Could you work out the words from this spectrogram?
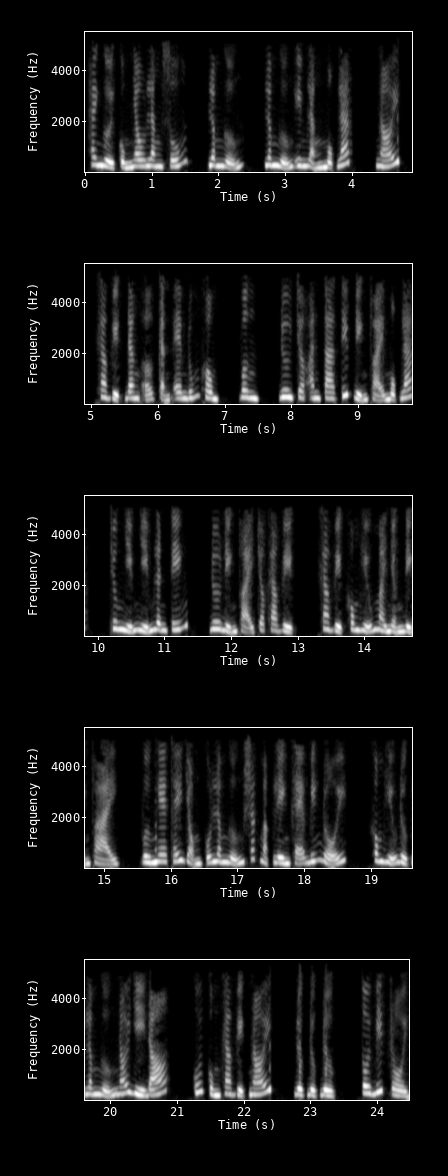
hai người cùng nhau lăn xuống, lâm ngưỡng, lâm ngưỡng im lặng một lát, nói, Kha Việt đang ở cạnh em đúng không, vâng, đưa cho anh ta tiếp điện thoại một lát, Trương nhiễm nhiễm lên tiếng, đưa điện thoại cho Kha Việt, Kha Việt không hiểu mà nhận điện thoại, vừa nghe thấy giọng của lâm ngưỡng sắc mặt liền khẽ biến đổi, không hiểu được lâm ngưỡng nói gì đó, cuối cùng Kha Việt nói, được được được, tôi biết rồi,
